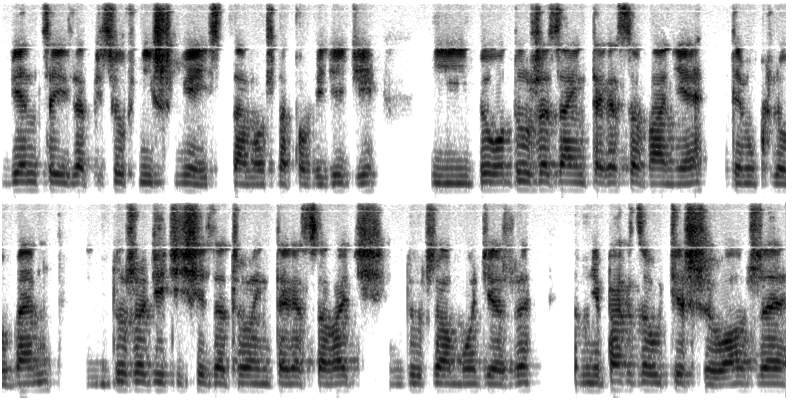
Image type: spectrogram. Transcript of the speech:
więcej zapisów niż miejsca, można powiedzieć. I, i było duże zainteresowanie tym klubem. Dużo dzieci się zaczęło interesować, dużo młodzieży. To mnie bardzo ucieszyło, że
